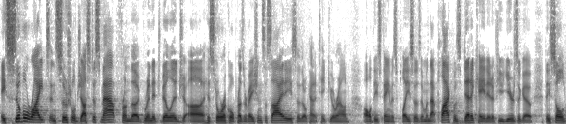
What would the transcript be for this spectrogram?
a civil rights and social justice map from the Greenwich Village uh, Historical Preservation Society. So they'll kind of take you around all these famous places. And when that plaque was dedicated a few years ago, they sold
